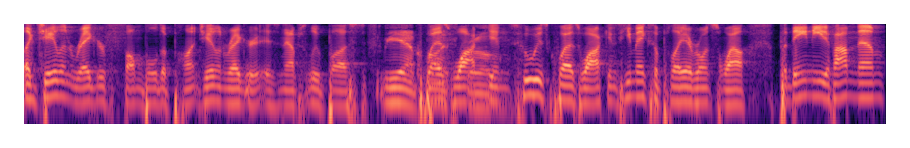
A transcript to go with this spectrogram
like Jalen Reagor fumbled a punt, Jalen Reagor is an absolute bust. Yeah, Quez bust, bro. Watkins. Who is Quez Watkins? He makes a play every once in a while, but they need. If I'm them,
